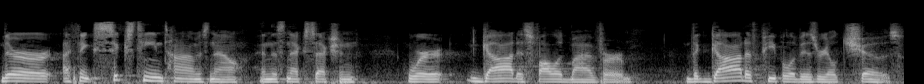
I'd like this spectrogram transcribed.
There are, I think, 16 times now in this next section where God is followed by a verb. The God of people of Israel chose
